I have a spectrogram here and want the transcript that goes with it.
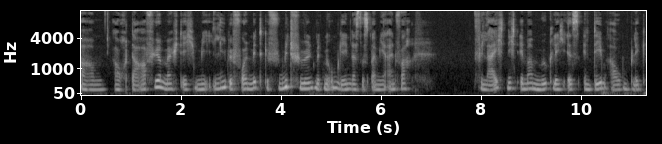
Ähm, auch dafür möchte ich liebevoll mitfühlend mit mir umgehen, dass das bei mir einfach vielleicht nicht immer möglich ist, in dem Augenblick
